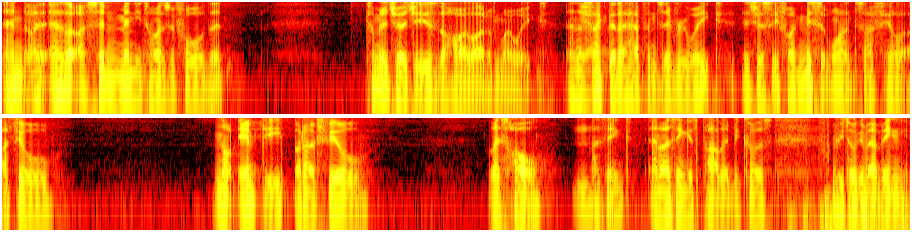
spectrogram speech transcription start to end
And I, as I've said many times before, that coming to church is the highlight of my week. And the Yeah. fact that it happens every week is just if I miss it once, I feel I feel not empty, but I feel less whole. Mm. I think, and I think it's partly because we talk about being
